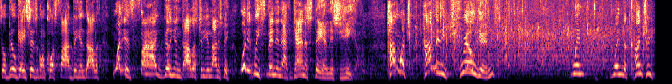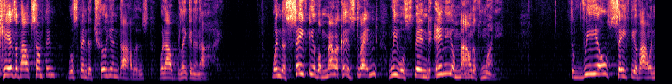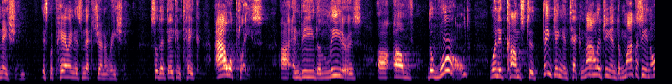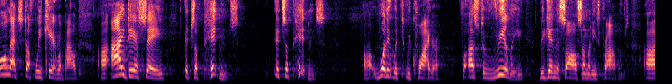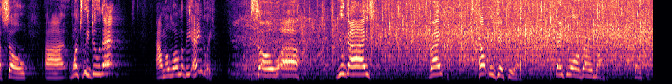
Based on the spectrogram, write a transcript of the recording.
so Bill Gates says it's going to cost $5 billion. What is $5 billion to the United States? What did we spend in Afghanistan this year? How much, how many trillions, when, when the country cares about something, we'll spend a trillion dollars without blinking an eye. When the safety of America is threatened, we will spend any amount of money. The real safety of our nation is preparing this next generation so that they can take our place uh, and be the leaders uh, of the world when it comes to thinking and technology and democracy and all that stuff we care about, uh, I dare say it's a pittance, it's a pittance uh, what it would require for us to really begin to solve some of these problems. Uh, so uh, once we do that, I'll no longer be angry. so you guys, right, help me get there. Thank you all very much. Thank you.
